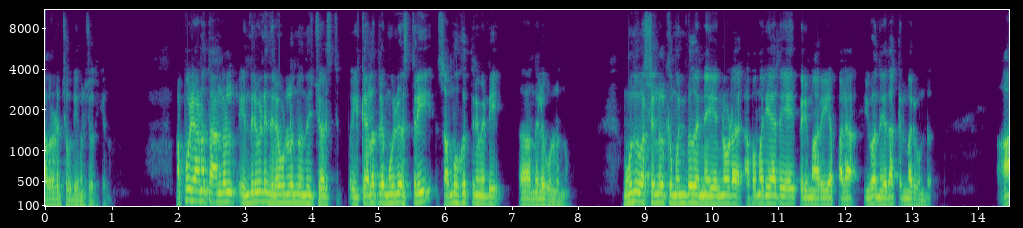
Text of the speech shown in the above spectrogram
അവരുടെ ചോദ്യങ്ങൾ ചോദിക്കുന്നു. അപ്പോഴാണ് താങ്കൾ എന്തിനു വേണ്ടി നിലകൊള്ളുന്നു എന്ന് ചോദിച്ചാൽ ഈ കേരളത്തിലെ മുഴുവൻ സ്ത്രീ സമൂഹത്തിന് വേണ്ടി നിലകൊള്ളുന്നു. മൂന്ന് വർഷങ്ങൾക്ക് മുൻപ് തന്നെ എന്നോട് അപമര്യാദയായി പെരുമാറിയ പല യുവ നേതാക്കന്മാരുമുണ്ട്. ആ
